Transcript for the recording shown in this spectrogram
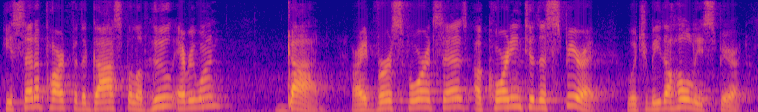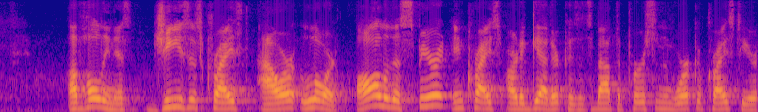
He's set apart for the gospel of who, everyone? God. All right, verse 4 it says, according to the Spirit, which would be the Holy Spirit of holiness, Jesus Christ our Lord. All of the Spirit in Christ are together because it's about the person and work of Christ here.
